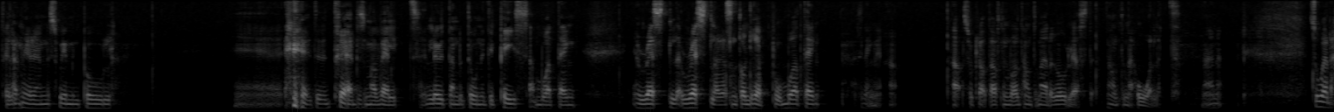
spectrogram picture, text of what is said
Trilla ner i en swimmingpool. Eh, ett träd som har vält. Lutande tornet i Pisa, Boateng. En wrestlare som tar grepp på Boateng. Ja ja, såklart. Aftonbladet har inte med det roligaste. Har inte med hålet. Nej, nej. Så är det.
